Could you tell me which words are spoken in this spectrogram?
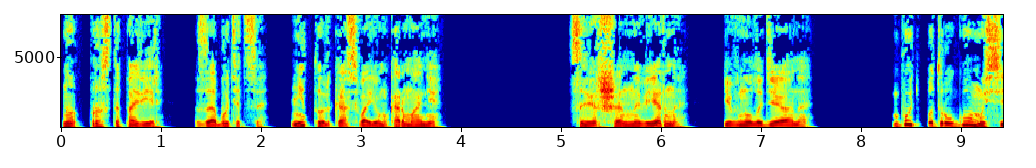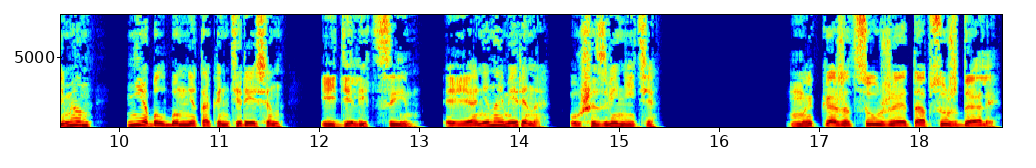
но просто поверь, заботиться не только о своем кармане. «Совершенно верно», — кивнула Диана. «Будь по-другому, Семен не был бы мне так интересен, и делиться им я не намерена, уж извините». Мы, кажется, уже это обсуждали.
